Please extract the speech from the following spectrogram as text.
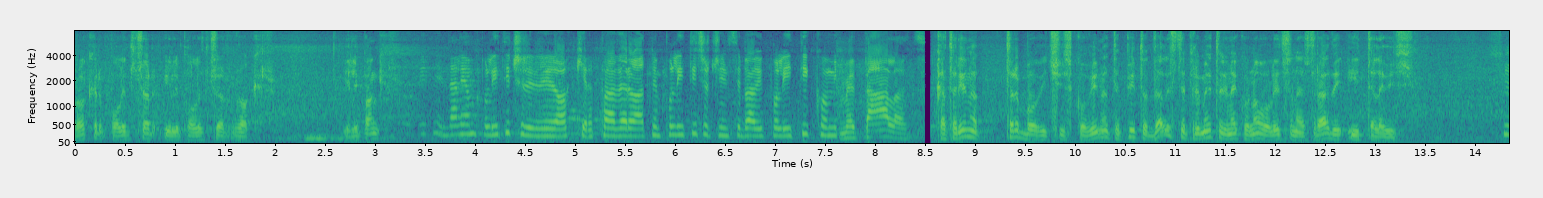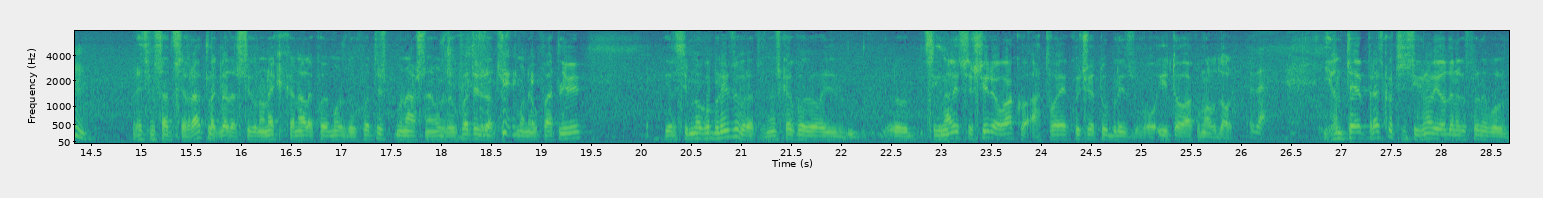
rocker, političar ili političar rocker. Ili punker. Da li je on političar ili rocker? Pa verovatno je političar čim se bavi politikom. Metalac. Katarina Trbović iz Kovina te pita da li ste primetili neko novo lice na estradi i televiziji? Hm. Recimo sad se vratila, gledaš sigurno neke kanale koje možda uhvatiš, naš ne možda uhvatiš zato što smo neuhvatljivi. Jer si mnogo blizu, brate, znaš kako ovaj, signali se šire ovako, a tvoja kuća je tu blizu i to ovako malo dole. Da, I on te preskoči signal i ode na gospodina Vulina.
